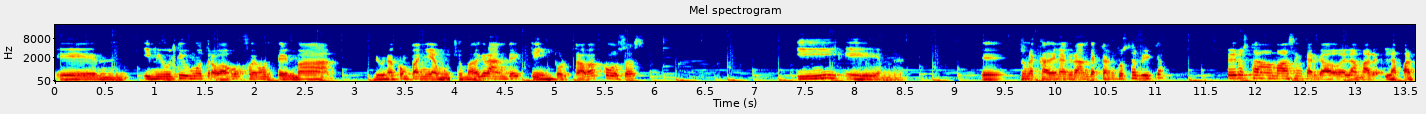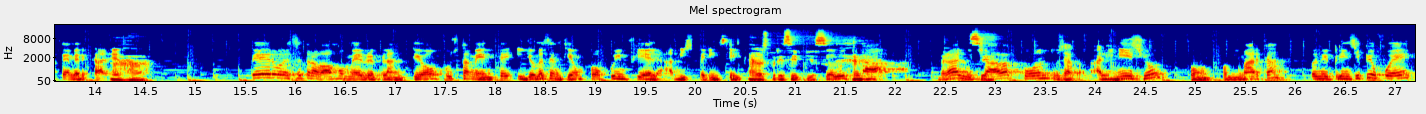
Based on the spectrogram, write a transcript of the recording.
Em, y mi último trabajo fue un tema de una compañía mucho más grande que importaba cosas y em, es una cadena grande acá en Costa Rica, pero estaba más encargado de la, la parte de mercadeo. Pero ese trabajo me replanteó justamente y yo me sentía un poco infiel a mis principios. A los principios. Yo luchaba, ¿verdad? Luchaba con, o sea, al inicio, con, con, mi marca, pues mi principio fue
